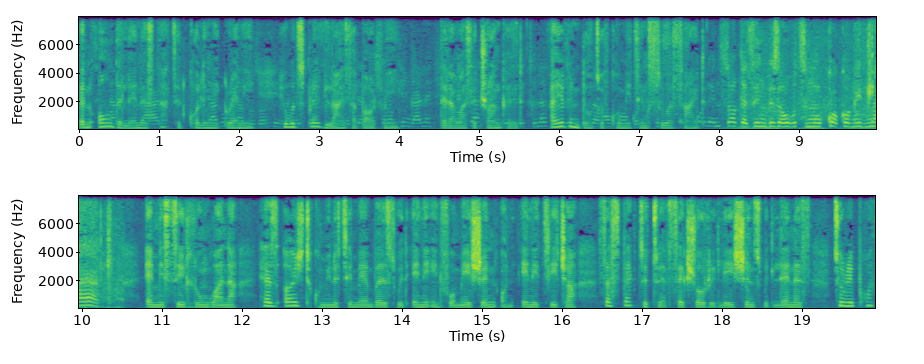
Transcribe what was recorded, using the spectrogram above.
and all the learners started calling me granny. He would spread lies about me, that I was a drunkard. I even thought of committing suicide. MEC Dlungwana has urged community members with any information on any teacher suspected to have sexual relations with learners to report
